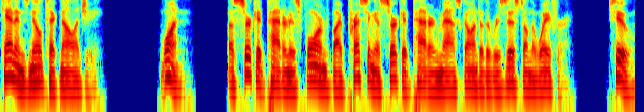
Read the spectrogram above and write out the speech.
Canon's NIL technology. 1. A circuit pattern is formed by pressing a circuit pattern mask onto the resist on the wafer. 2.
